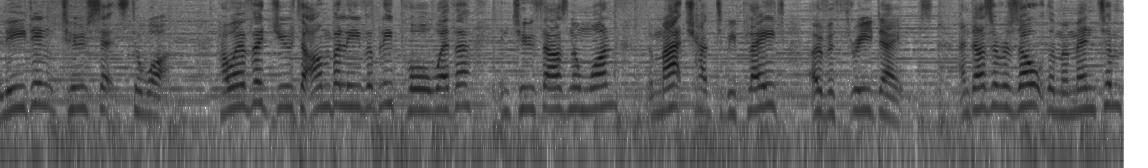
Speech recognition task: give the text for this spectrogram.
leading 2 sets to 1. However, due to unbelievably poor weather in 2001, the match had to be played over three days, and as a result, the momentum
